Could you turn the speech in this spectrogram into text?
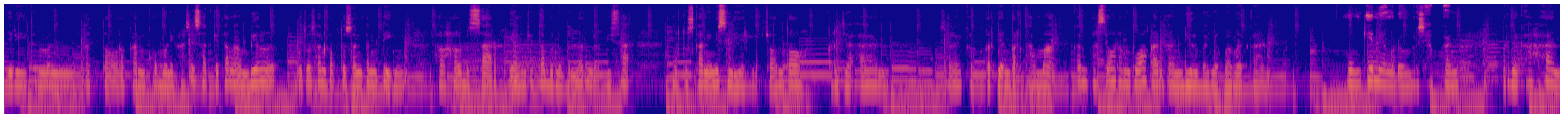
jadi temen atau rekan komunikasi saat kita ngambil keputusan-keputusan penting hal-hal besar yang kita bener-bener nggak bisa memutuskan ini sendiri. Contoh kerjaan misalnya ke pekerjaan pertama kan pasti orang tua akan andil banyak banget kan. Mungkin yang udah mempersiapkan pernikahan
